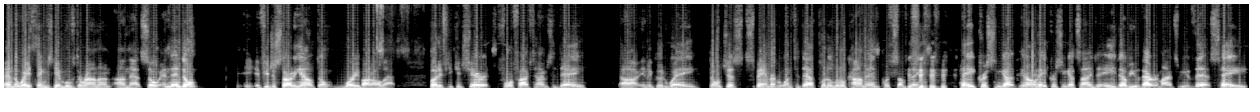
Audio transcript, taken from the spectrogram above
and the way things get moved around on, on that. So, and then don't, if you're just starting out, don't worry about all that. But if you can share it four or five times a day, uh, in a good way. Don't just spam everyone to death. Put a little comment. Put something. hey, Christian got you know. Hey, Christian got signed to AEW. That reminds me of this. Hey,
